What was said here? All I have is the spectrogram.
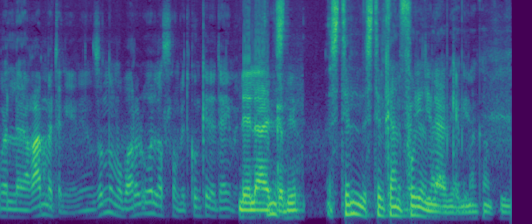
ولا عامة يعني أظن المباراة الأولى أصلا بتكون كده دايما. للاعب كبير. ستيل ستيل كان فول الملعب يعني. ما كان في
